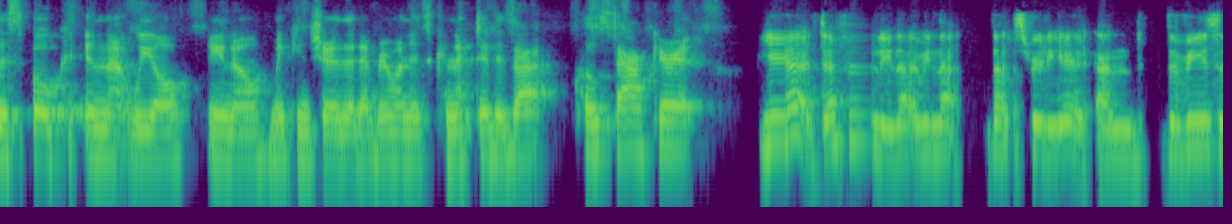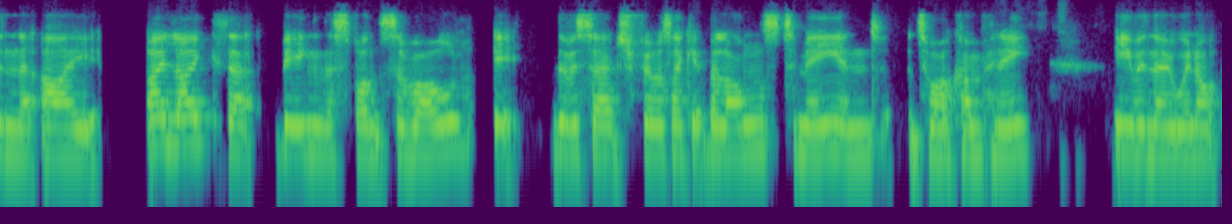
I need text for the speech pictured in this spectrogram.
the spoke in that wheel. You know, making sure that everyone is connected. Is that close to accurate? Yeah, definitely. That I mean that that's really it. And the reason that I I like that being the sponsor role, it the research feels like it belongs to me and to our company, even though we're not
